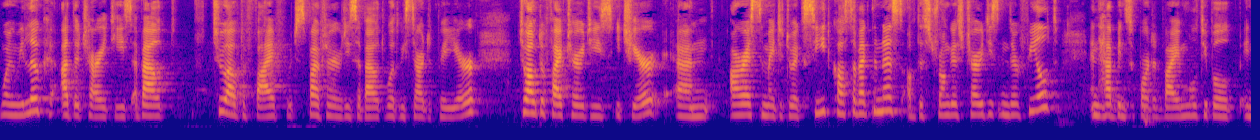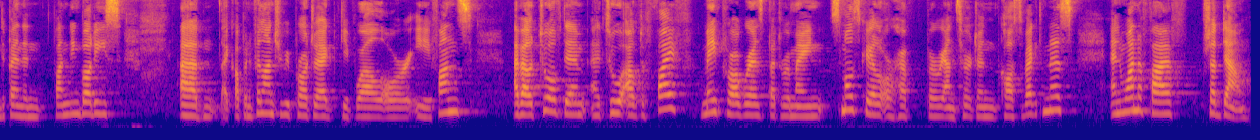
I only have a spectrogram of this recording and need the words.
when we look at the charities, about two out of five, which is five charities about what we started per year, two out of five charities each year um, are estimated to exceed cost effectiveness of the strongest charities in their field and have been supported by multiple independent funding bodies um, like Open Philanthropy Project, GiveWell, or EA Funds. About two of them, uh, two out of five, make progress but remain small scale or have very uncertain cost effectiveness, and one of five shut down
